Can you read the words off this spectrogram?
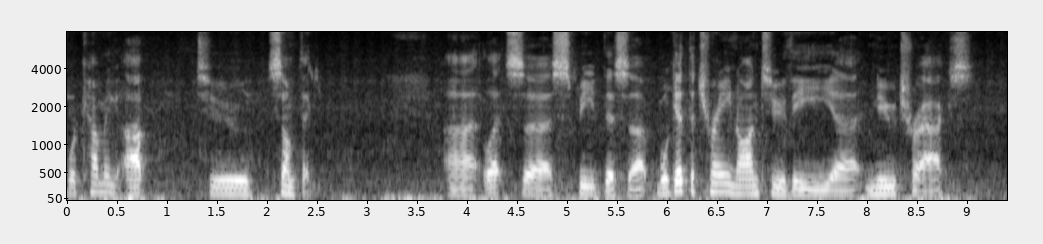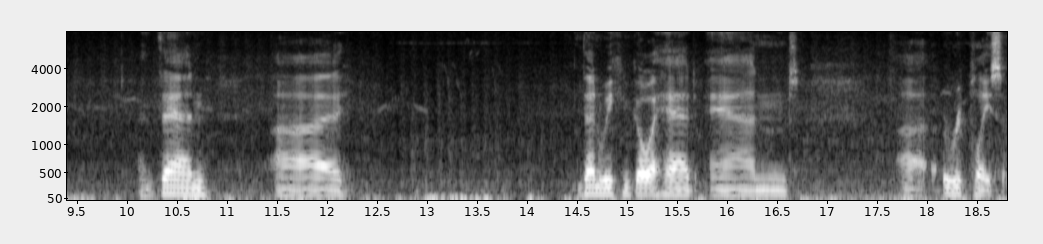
we're coming up to something. Uh, let's uh, speed this up. We'll get the train onto the uh, new tracks. And then... Uh, then we can go ahead and uh, replace it.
